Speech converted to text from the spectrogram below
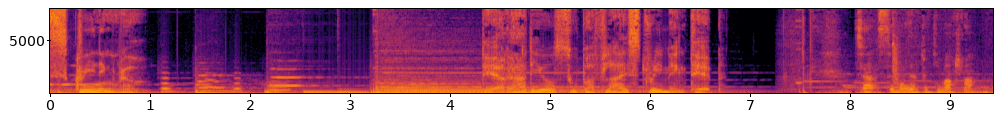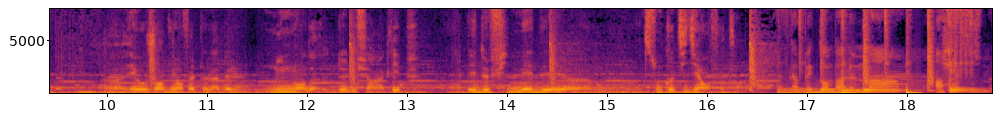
Screening Room. Der Radio Superfly Streaming Tipp. Tiens, c'est bon, il y a tout qui marche là? Euh, Et aujourd'hui, en fait, le label nous demande de lui faire un clip et de filmer des, euh, son quotidien, en fait.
